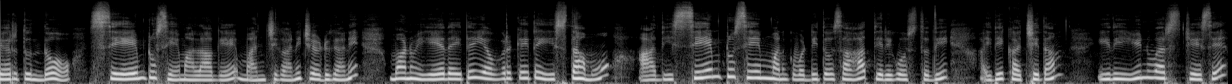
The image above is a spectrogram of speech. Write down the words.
చేరుతుందో సేమ్ టు సేమ్ అలాగే మంచి కానీ చెడు కానీ మనం ఏదైతే ఎవరికైతే ఇస్తామో అది సేమ్ టు సేమ్ మనకు వడ్డీతో సహా తిరిగి వస్తుంది. ఇది ఖచ్చితం. ఇది యూనివర్స్ చేసే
